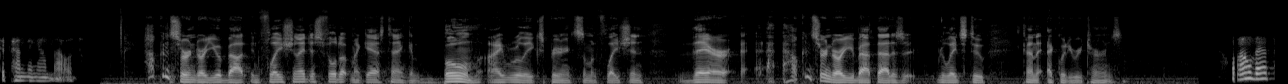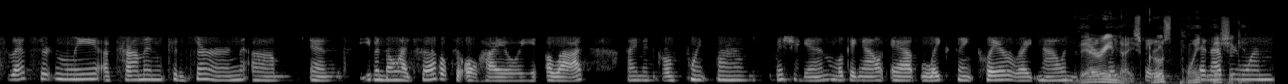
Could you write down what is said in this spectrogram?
depending on those. How concerned are you about inflation? I just filled up my gas tank and boom, I really experienced some inflation there. How concerned are you about that as it relates to kind of equity returns? Well, that's that's certainly a common concern. Um, and even though I travel to Ohio a lot, I'm in Grosse Pointe Farms, Michigan, looking out at Lake St. Clair right now. In the Very nice, State. Grosse Pointe, and Michigan. Everyone,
